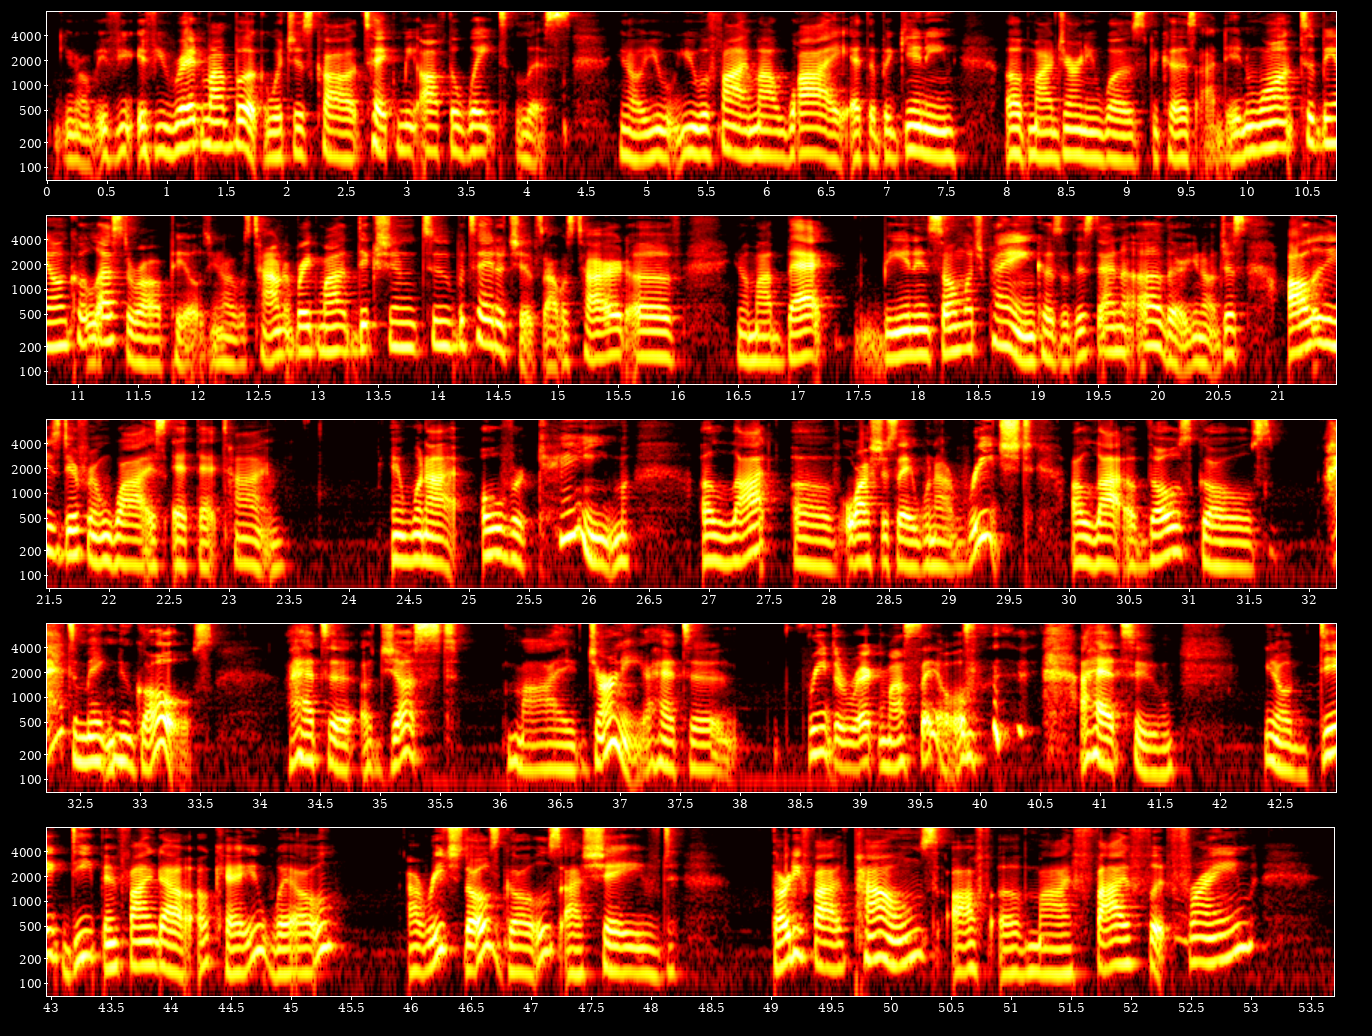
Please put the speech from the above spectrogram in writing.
you know, if you if you read my book, which is called Take Me Off the Wait List, you know, you you will find my why at the beginning of my journey was because I didn't want to be on cholesterol pills. You know, it was time to break my addiction to potato chips. I was tired of, you know, my back being in so much pain because of this, that, and the other. You know, just all of these different whys at that time. And when I overcame a lot of, or I should say, when I reached a lot of those goals, I had to make new goals. I had to adjust my journey. I had to redirect my sails. I had to, you know, dig deep and find out okay, well, I reached those goals. I shaved 35 pounds off of my five foot frame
